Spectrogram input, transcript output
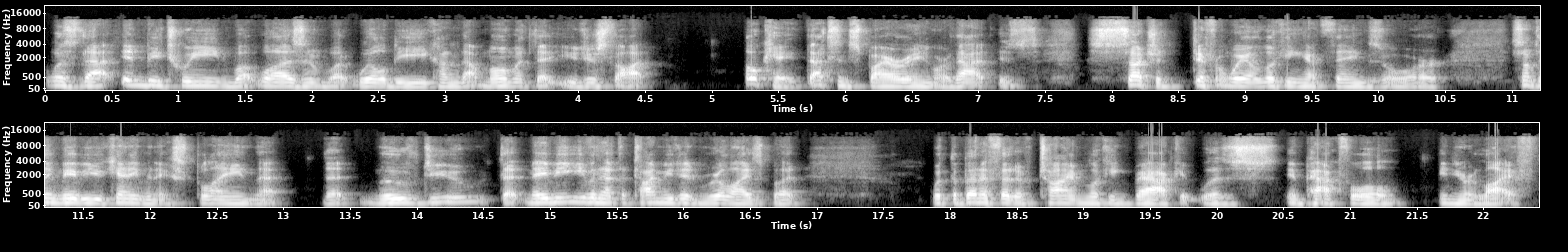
was that in between what was and what will be kind of that moment that you just thought okay, that's inspiring, or that is such a different way of looking at things, or something maybe you can't even explain that that moved you, that maybe even at the time you didn't realize, but with the benefit of time looking back, it was impactful in your life.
